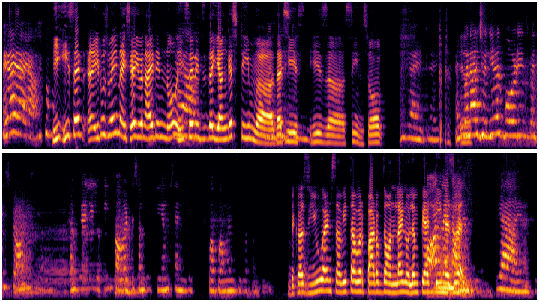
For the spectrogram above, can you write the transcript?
Yeah, yeah, yeah. he he said uh, it was very nice. Yeah, even I didn't know. Yeah. He said it's the youngest team uh, youngest that he's team. he's uh, seen. So Right, right. And when our junior board is very strong, so I'm really looking forward to some good games and good performances of our team. Because you and Savitha were part of the online Olympiad online team as well. Olympiad. Yeah, yeah, true.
